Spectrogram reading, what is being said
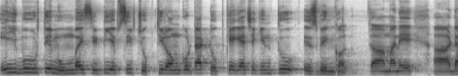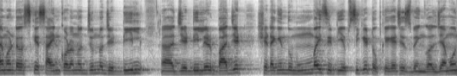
এই মুহূর্তে মুম্বাই সিটি এফসির চুক্তির অঙ্কটা টপকে গেছে কিন্তু ইস্টবেঙ্গল মানে ডায়মন্ডাসকে সাইন করানোর জন্য যে ডিল যে ডিলের বাজেট সেটা কিন্তু মুম্বাই সিটি এফসিকে টপকে গেছে ইস্ট বেঙ্গল যেমন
